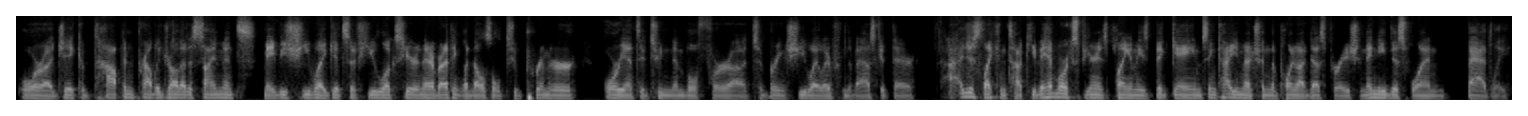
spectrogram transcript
or uh, Jacob Toppin probably draw that assignment. Maybe Tshiebwe gets a few looks here and there, but I think Liddell's a little too perimeter oriented, too nimble for uh, to bring Tshiebwe away from the basket there. I just like Kentucky. They have more experience playing in these big games. And Ky, you mentioned the point about desperation. They need this win badly.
